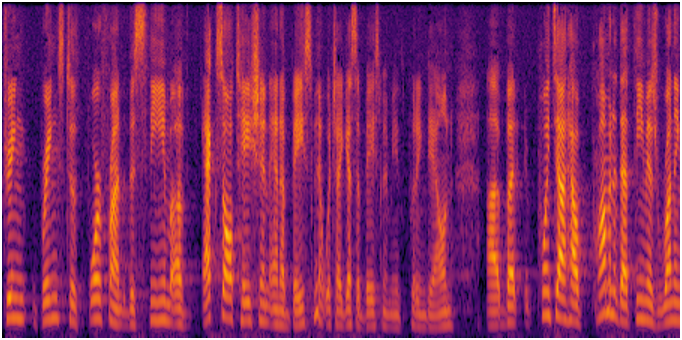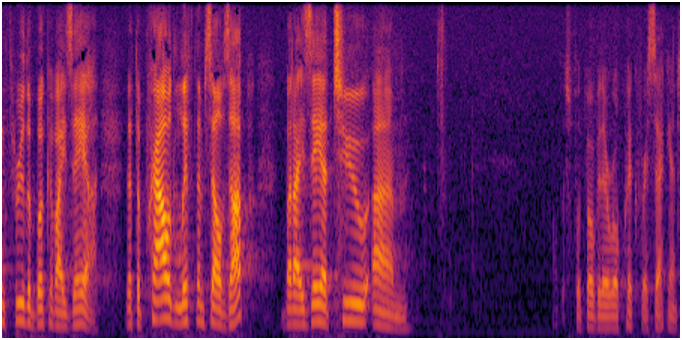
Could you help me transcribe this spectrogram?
bring, brings to the forefront this theme of exaltation and abasement, which I guess abasement means putting down, uh, but points out how prominent that theme is running through the book of Isaiah. That the proud lift themselves up, but Isaiah 2, um, I'll just flip over there real quick for a second.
